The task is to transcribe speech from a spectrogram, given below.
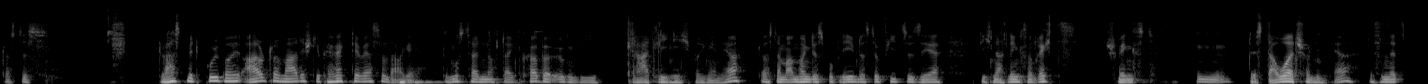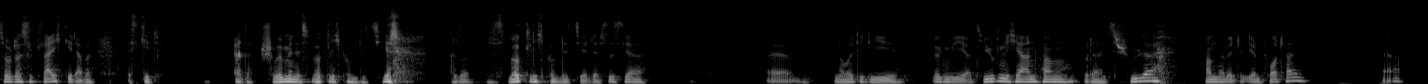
dass das. Du hast mit Poolboy automatisch die perfekte Wessellage. Du musst halt noch deinen Körper irgendwie geradlinig bringen, ja. Du hast am Anfang das Problem, dass du viel zu sehr dich nach links und rechts schwenkst. Mhm. Das dauert schon, ja. Das ist nicht so, dass es gleich geht, aber es geht. Also, Schwimmen ist wirklich kompliziert. Also, es ist wirklich kompliziert. Das ist ja ähm, Leute, die irgendwie als Jugendliche anfangen oder als Schüler, haben damit ihren Vorteil. Ja.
